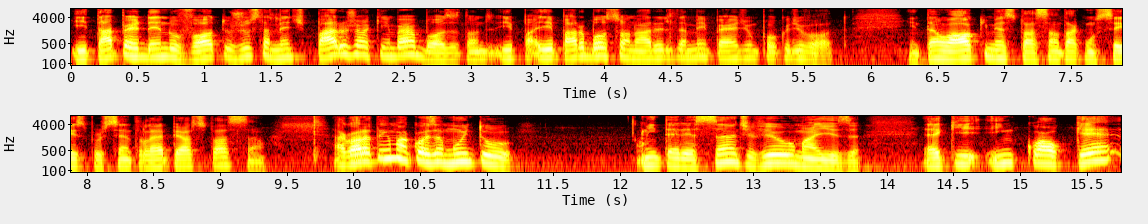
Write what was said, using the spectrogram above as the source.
E está perdendo voto justamente para o Joaquim Barbosa. Então, e, e para o Bolsonaro ele também perde um pouco de voto. Então, o Alckmin, a situação está com 6% lá, é a pior situação. Agora, tem uma coisa muito interessante, viu, Maísa? É que em qualquer,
